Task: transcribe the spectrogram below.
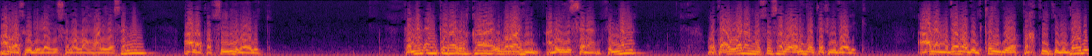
عن رسول الله صلى الله عليه وسلم على تفصيل ذلك. فمن أنكر إلقاء إبراهيم عليه السلام في النار وتأول النصوص الواردة في ذلك على مجرد الكيد والتخطيط لذلك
